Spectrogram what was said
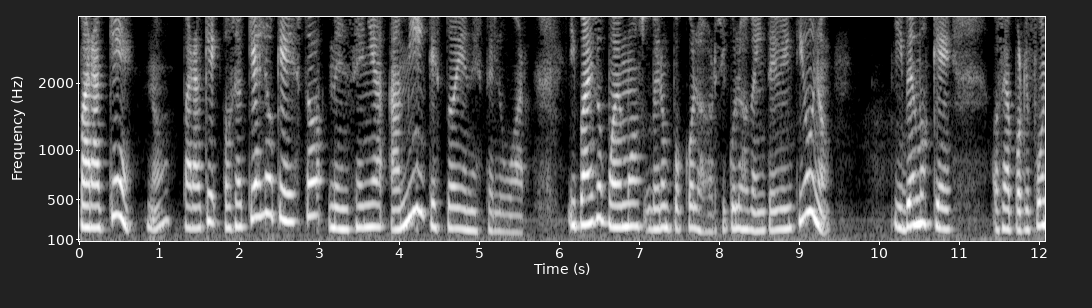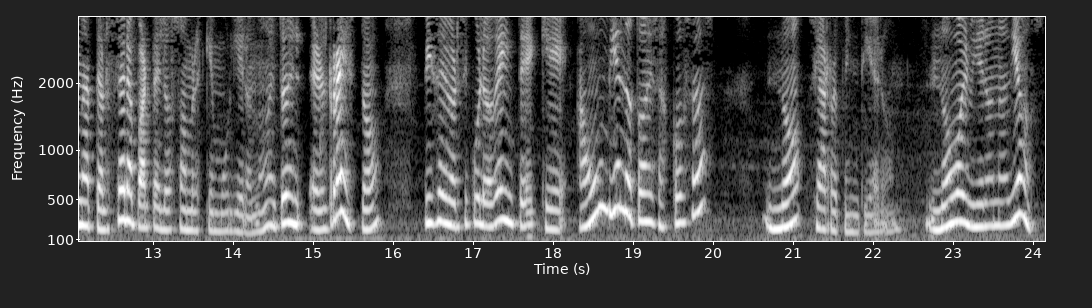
¿para qué? ¿No? ¿Para qué? O sea, ¿qué es lo que esto me enseña a mí que estoy en este lugar? Y para eso podemos ver un poco los versículos 20 y 21. Y vemos que o sea, porque fue una tercera parte de los hombres que murieron, ¿no? Entonces el resto, dice el versículo 20, que aún viendo todas esas cosas, no se arrepintieron, no volvieron a Dios.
